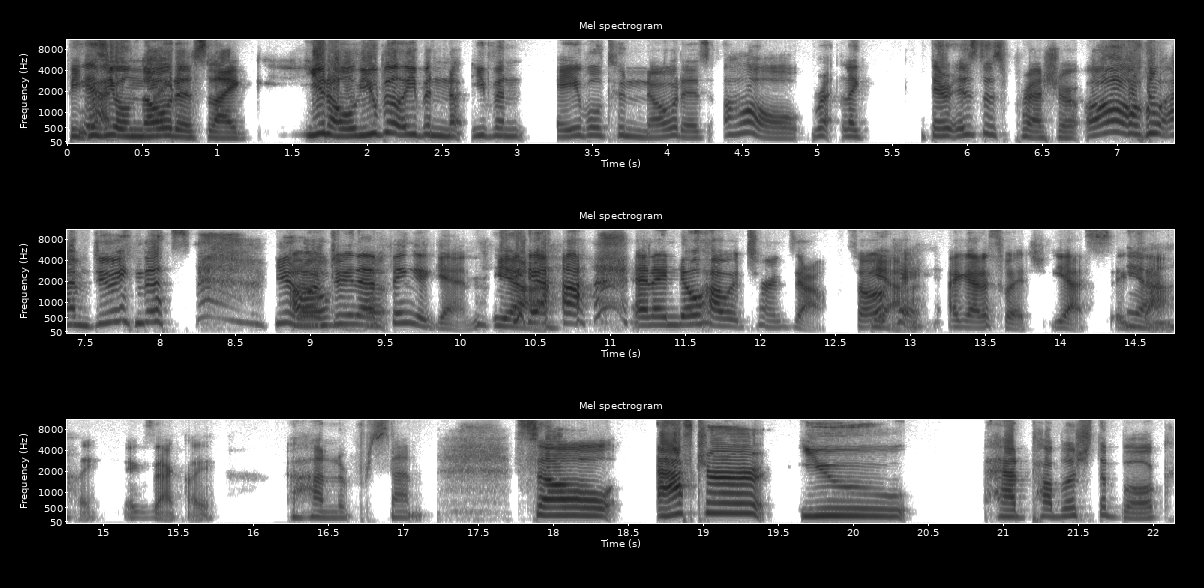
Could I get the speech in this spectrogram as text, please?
because yeah, you'll notice like, like you know you'll be even even able to notice oh right, like there is this pressure oh i'm doing this you know oh, i'm doing that uh, thing again yeah. yeah and i know how it turns out so okay yeah. i gotta switch yes exactly yeah. exactly a hundred percent so after you had published the book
